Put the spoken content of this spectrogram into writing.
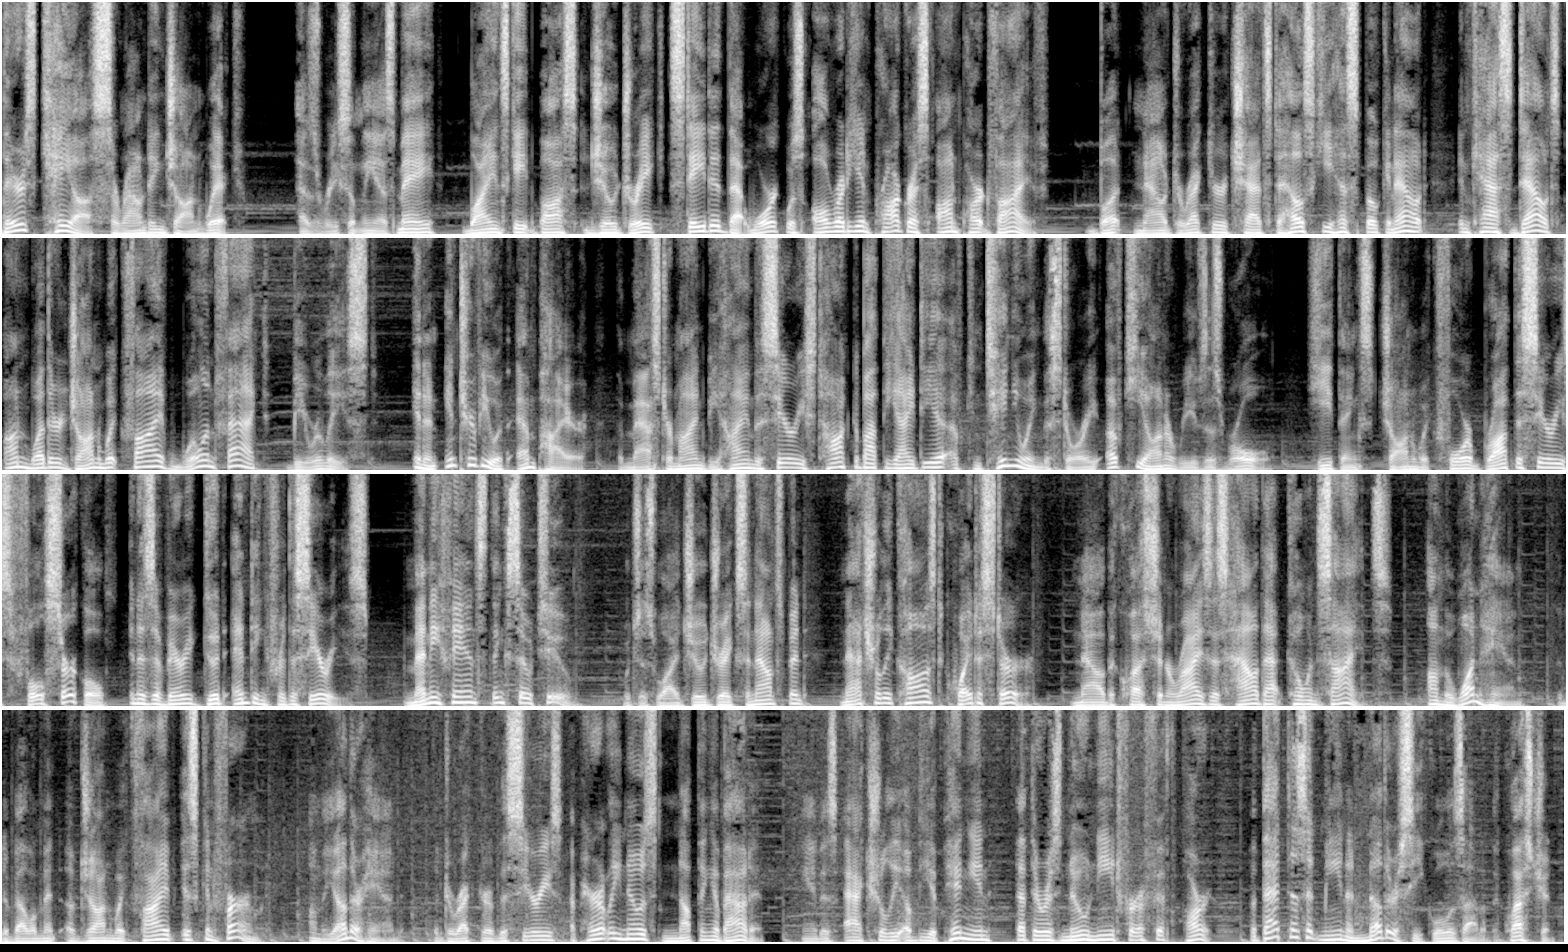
there's chaos surrounding John Wick. As recently as May, Lionsgate boss Joe Drake stated that work was already in progress on Part 5, but now director Chad Stahelski has spoken out and cast doubts on whether John Wick 5 will in fact be released. In an interview with Empire, the mastermind behind the series talked about the idea of continuing the story of Keanu Reeves' role. He thinks John Wick 4 brought the series full circle and is a very good ending for the series. Many fans think so too, which is why Joe Drake's announcement naturally caused quite a stir. Now the question arises how that coincides. On the one hand, the development of John Wick 5 is confirmed. On the other hand, the director of the series apparently knows nothing about it and is actually of the opinion that there is no need for a fifth part. But that doesn't mean another sequel is out of the question.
